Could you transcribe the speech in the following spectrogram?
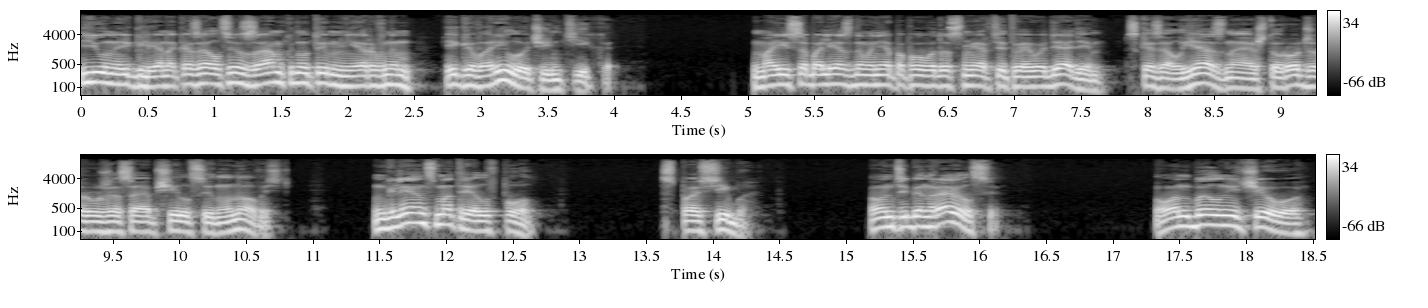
юный Глен оказался замкнутым, нервным и говорил очень тихо. «Мои соболезнования по поводу смерти твоего дяди», — сказал я, зная, что Роджер уже сообщил сыну новость. Глен смотрел в пол. «Спасибо. Он тебе нравился?» «Он был ничего.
